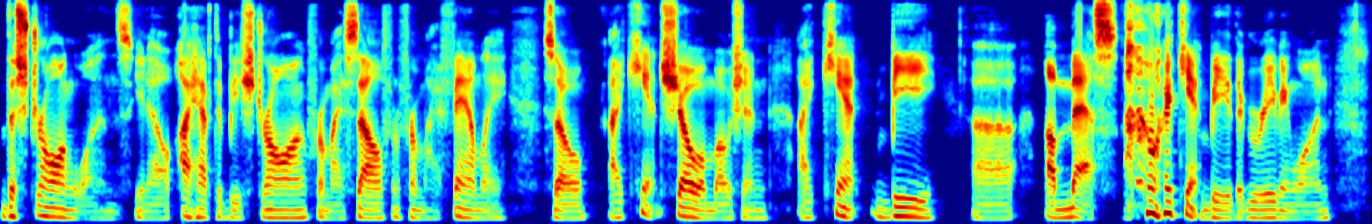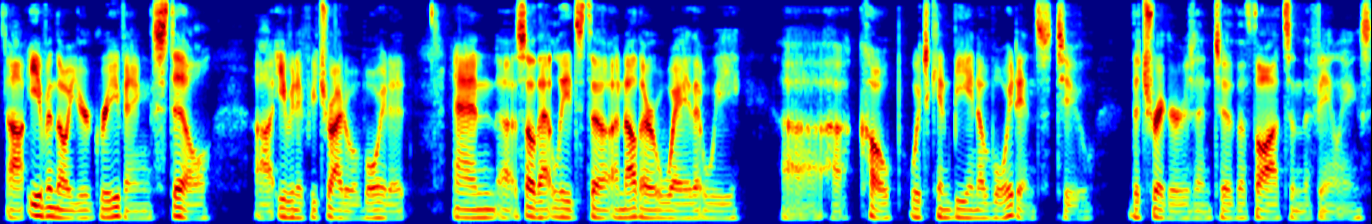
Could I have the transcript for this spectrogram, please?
the strong ones. You know, I have to be strong for myself and for my family. So, I can't show emotion. I can't be uh, a mess. I can't be the grieving one, uh, even though you're grieving still uh, even if you try to avoid it. And uh, so that leads to another way that we uh, uh, cope, which can be an avoidance to the triggers and to the thoughts and the feelings,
